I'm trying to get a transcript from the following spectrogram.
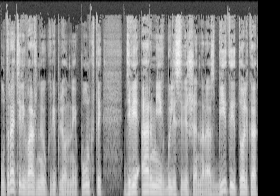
утратили важные укрепленные пункты, две армии их были совершенно разбиты, и только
